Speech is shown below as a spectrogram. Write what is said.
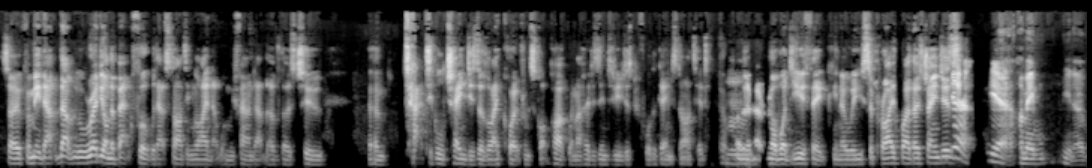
So for me, that that we were already on the back foot with that starting lineup when we found out of those two um, tactical changes, as I quote from Scott Park when I heard his interview just before the game started. Mm. Rob, what do you think? You know, were you surprised by those changes? Yeah, yeah. I mean, you know,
